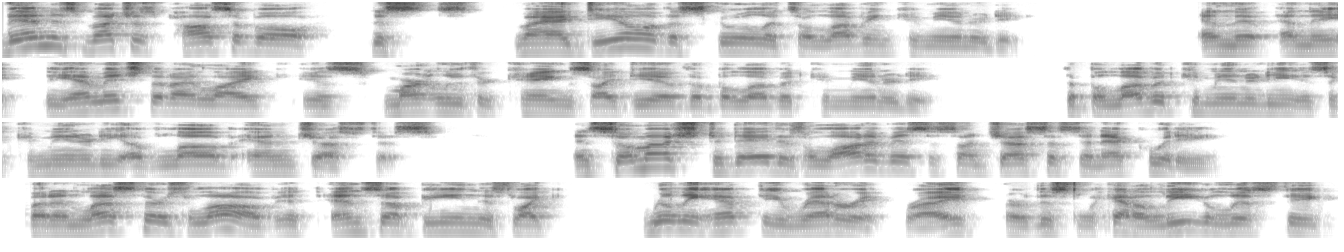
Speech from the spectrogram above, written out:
Then as much as possible this my ideal of a school it's a loving community and the and the the image that I like is Martin Luther King's idea of the beloved community. The beloved community is a community of love and justice. And so much today, there's a lot of emphasis on justice and equity, but unless there's love, it ends up being this like really empty rhetoric, right? Or this kind of legalistic.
